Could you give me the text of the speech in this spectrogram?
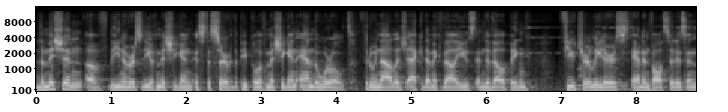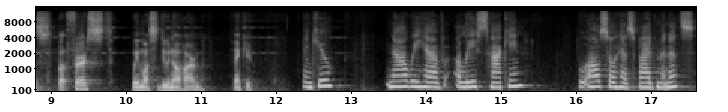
The mission of the University of Michigan is to serve the people of Michigan and the world through knowledge, academic values, and developing future leaders and involved citizens. But first, we must do no harm. Thank you. Thank you. Now we have Elise Hocking, who also has five minutes.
